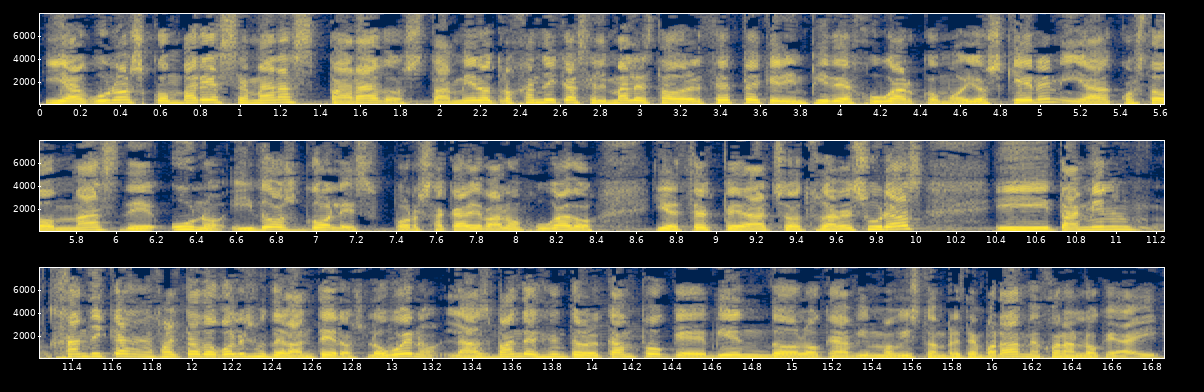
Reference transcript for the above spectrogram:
y algunos con varias semanas parados. También otro hándicap es el mal estado del césped que le impide jugar como ellos quieren y ha costado más de uno y dos goles por sacar el balón jugado y el césped ha hecho travesuras. Y también hándicap ha faltado goles en delanteros. Lo bueno, las bandas del centro del campo que viendo lo que habíamos visto en pretemporada mejoran lo que hay.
